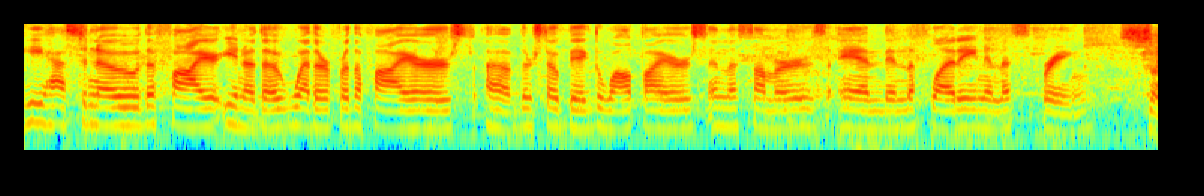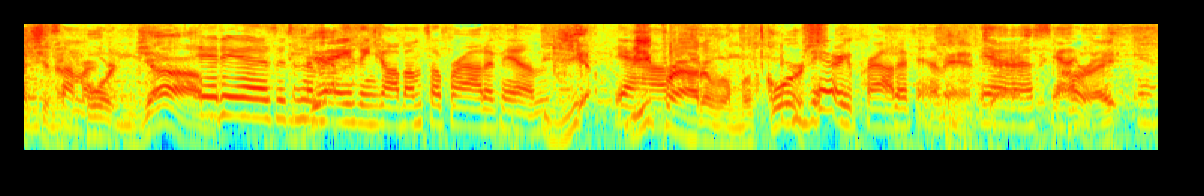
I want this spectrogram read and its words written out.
he has to know the fire, you know, the weather for the fires. Uh, they're so big, the wildfires in the summers, and then the flooding in the spring. Such an summer. important job. It is. It's an Yeah. amazing job. I'm so proud of him. Yeah, be proud of him, of course. Very proud of him. Fantastic. Yes. Yeah. All right. Yeah.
